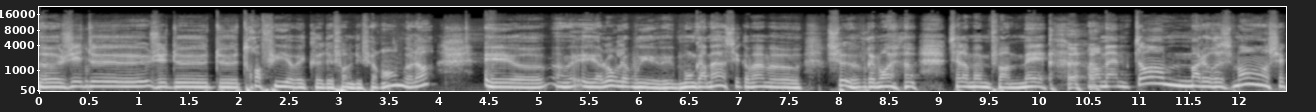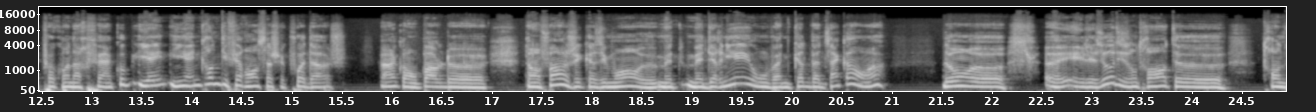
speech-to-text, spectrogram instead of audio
euh, j'ai deux, j'ai deux, deux, trois filles avec euh, des femmes différentes, voilà. Et, euh, et alors, là, oui, mon gamin, c'est quand même euh, vraiment, c'est la même femme. Mais en même temps, malheureusement, à chaque fois qu'on a refait un couple, il y a, il y a une grande différence à chaque fois d'âge. Hein, quand on parle de d'enfants, j'ai quasiment euh, mes, mes derniers ont 24, 25 ans. Hein. Donc, euh, et les autres, ils ont 30, euh, 30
